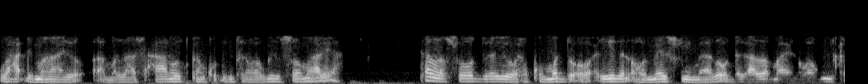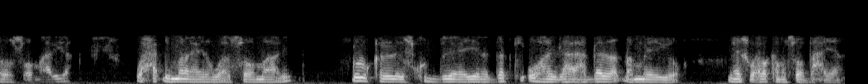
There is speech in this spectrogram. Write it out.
waxa dhimanayo ama laascaanoodkan ku dhintana waa wiil soomaali ah. Kan la soo dirayo xukuumadda oo ciidan oo meesha yimaado oo dagaalamayana waa wiil kala soomaaliya waxa dhimanayana waa soomaali. Dhulka laysku dilayana dadkii u hari lahaa hadda la dhameeyo meesha waxba kama soo baxayaan.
